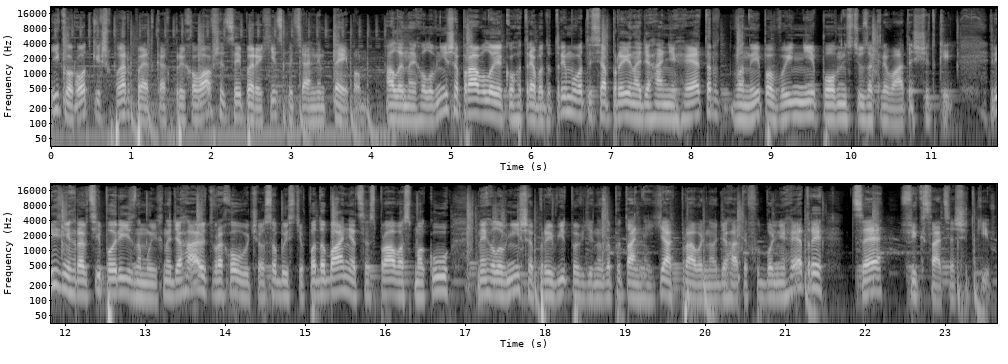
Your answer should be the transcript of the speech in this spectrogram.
і коротких шкарпетках, приховавши цей перехід спеціальним тейпом. Але найголовніше правило, якого треба дотримуватися при надяганні гетер, вони повинні повністю закривати щитки. Різні гравці по-різному їх надягають, враховуючи особисті вподобання, це справа смаку. Найголовніше при відповіді на запитання, як правильно одягати футбольні гетри, це фіксація щитків.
